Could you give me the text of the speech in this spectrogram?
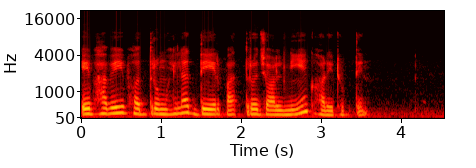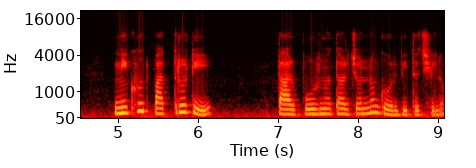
এভাবেই ভদ্রমহিলা দেড় পাত্র জল নিয়ে ঘরে ঢুকতেন। নিখুঁত পাত্রটি তার পূর্ণতার জন্য গর্বিত ছিল।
